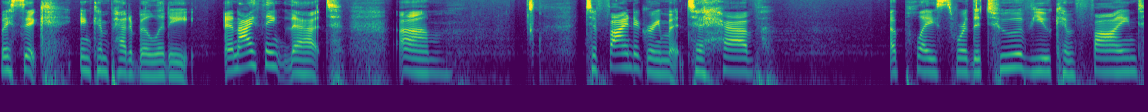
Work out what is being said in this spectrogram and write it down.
basic incompatibility. And I think that um, to find agreement, to have a place where the two of you can find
